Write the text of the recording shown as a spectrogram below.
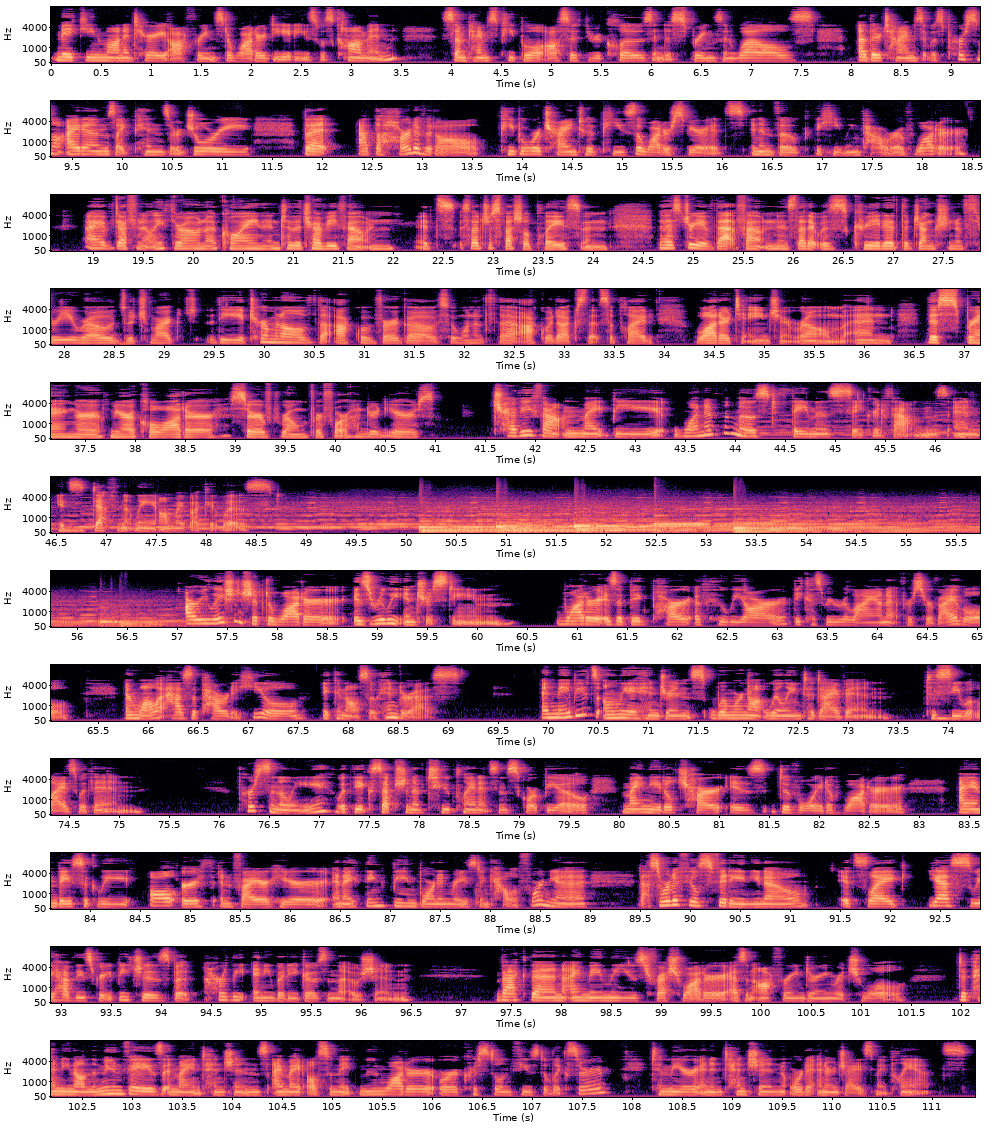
Making monetary offerings to water deities was common. Sometimes people also threw clothes into springs and wells. Other times it was personal items like pins or jewelry. But at the heart of it all, people were trying to appease the water spirits and invoke the healing power of water. I have definitely thrown a coin into the Trevi Fountain. It's such a special place, and the history of that fountain is that it was created at the junction of three roads, which marked the terminal of the Aqua Virgo, so one of the aqueducts that supplied water to ancient Rome. And this spring or miracle water served Rome for 400 years. Trevi Fountain might be one of the most famous sacred fountains, and it's definitely on my bucket list. Our relationship to water is really interesting. Water is a big part of who we are because we rely on it for survival. And while it has the power to heal, it can also hinder us. And maybe it's only a hindrance when we're not willing to dive in to see what lies within. Personally, with the exception of two planets in Scorpio, my natal chart is devoid of water. I am basically all earth and fire here, and I think being born and raised in California, that sort of feels fitting, you know? It's like, yes, we have these great beaches, but hardly anybody goes in the ocean. Back then, I mainly used fresh water as an offering during ritual. Depending on the moon phase and my intentions, I might also make moon water or a crystal infused elixir to mirror an intention or to energize my plants.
